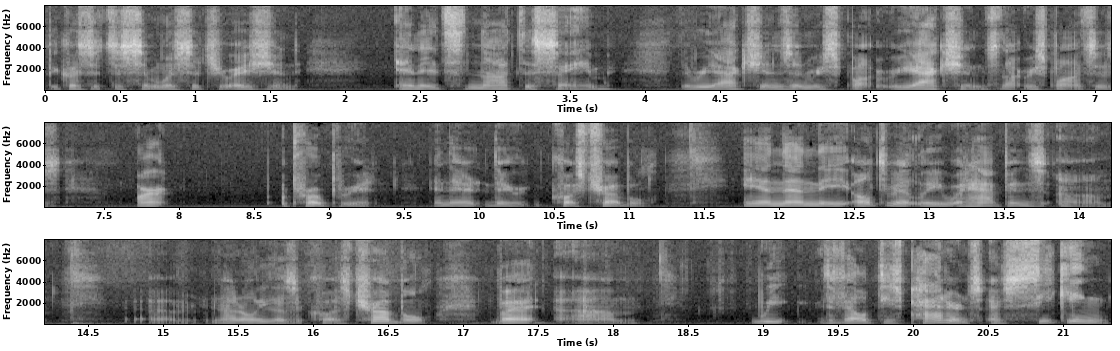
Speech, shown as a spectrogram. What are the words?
because it's a similar situation, and it's not the same. The reactions and reactions, not responses, aren't appropriate, and they they cause trouble. And then the ultimately what happens. Um, um, not only does it cause trouble, but um, we develop these patterns of seeking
